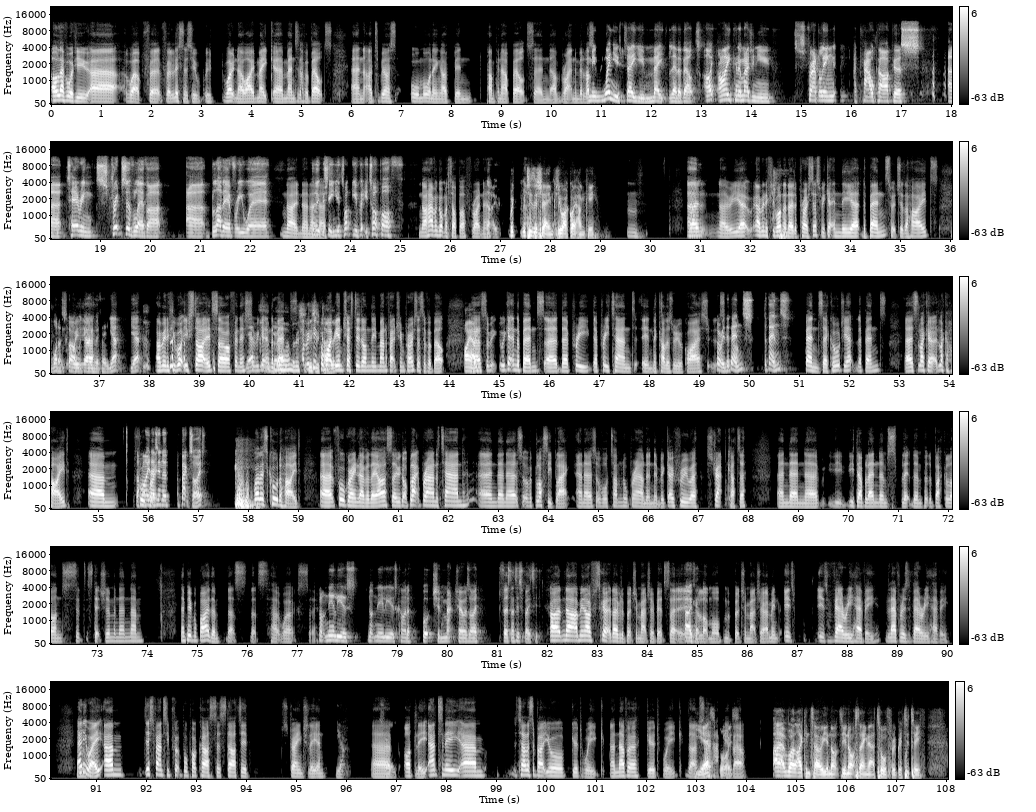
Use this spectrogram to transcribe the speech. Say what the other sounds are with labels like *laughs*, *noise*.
I'll level with you. Uh, well, for for listeners who, who won't know, I make uh, men's leather belts, and uh, to be honest, all morning I've been pumping out belts, and I'm right in the middle. I of mean, when you say you make leather belts, I, I can imagine you straddling a cow carcass, *laughs* uh, tearing strips of leather, uh, blood everywhere. no, no, no, Blue no, machine. Your top, you've got your top off. no. I haven't got my top off right now. No, Which, which is a shame because you are quite hunky. Mm. No, Um, no, yeah. I mean, if you want to know the process, we get in the uh, the bends, which are the hides. what a start we, we, are going uh, with here. Yep, yep. I mean, if you what you've started, so I'll finish. Yeah. So we get in the Oh, bends. this I mean, people might be interested on the manufacturing process of a belt. I am. Uh, so we, we get in the bends. Uh, they're pre they're pre tanned in the colours we require. Sorry, the bends. The bends. bends they're called. Yeah, the bends. Uh, it's like a like a hide. Um, The full hide gra- as in a, a backside. well, it's called a hide. Uh, full grain leather they are. So we've got a black, brown, a tan, and then a sort of a glossy black and a sort of autumnal brown. And then we go through a strap cutter, and then uh, you, you double end them, split them, put the buckle on, st- stitch them, and then um, then people buy them. That's that's how it works. So. Not nearly as not nearly as kind of butch and macho as I first anticipated. Uh, no, I mean I've skirted over the butcher macho bits. That is Okay. a lot more butcher macho. I mean it's it's very heavy. Leather is very heavy. Mm. Anyway, um, this fantasy football podcast has started strangely and Yeah. uh, Sorry. oddly. Anthony, um, tell us about your good week. Another good week that I'm Yes, so happy boys. about. I, well, I can tell you're not. You're not saying that at all through gritted teeth.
